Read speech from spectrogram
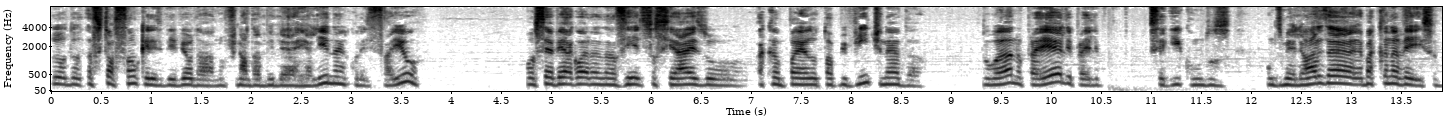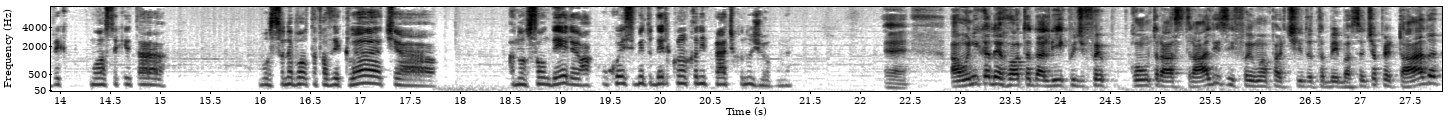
do, do, da situação que ele viveu na, no final da BBR ali, né? Quando ele saiu. Você vê agora nas redes sociais o, a campanha do top 20, né? Do, do ano para ele, para ele seguir como um dos um dos melhores, é, é bacana ver isso. Ver mostra que ele tá mostrando a volta a fazer clutch, a, a noção dele, a, o conhecimento dele colocando em prática no jogo, né? É. A única derrota da Liquid foi contra a Astralis e foi uma partida também bastante apertada.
